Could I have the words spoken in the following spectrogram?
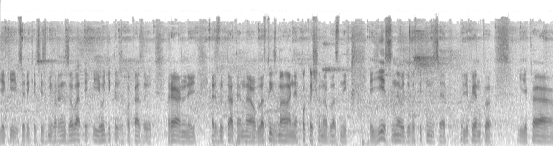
який все-таки це зміг організувати, і його діти вже показують реальні результати на обласних змаганнях, поки що на обласних. Є навіть воспитаниця Пилипенко, яка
